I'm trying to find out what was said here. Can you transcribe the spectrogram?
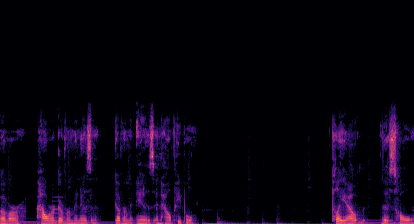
of our how our government is and government is and how people play out this whole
